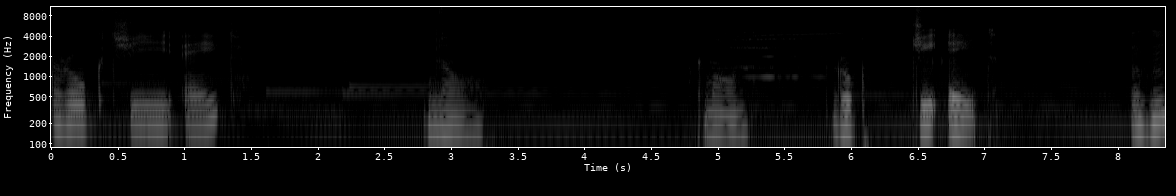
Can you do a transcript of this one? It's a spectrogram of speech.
rook g8. No. Come on. Rook g8. Mm-hmm.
